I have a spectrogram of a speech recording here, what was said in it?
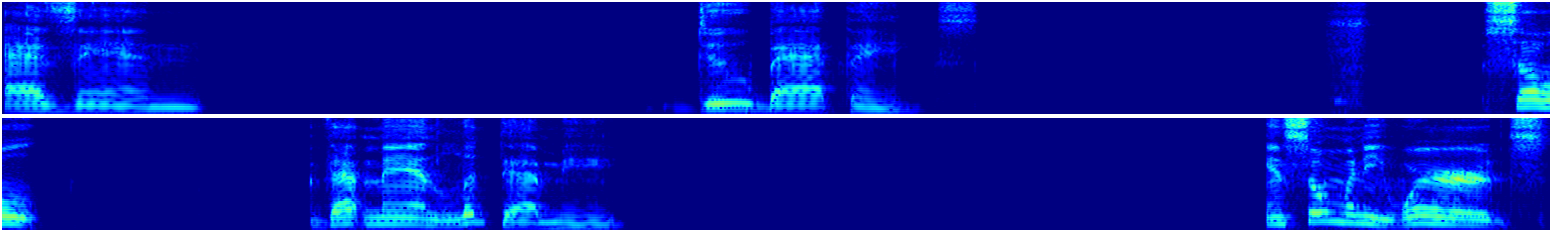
as in do bad things. So that man looked at me in so many words,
